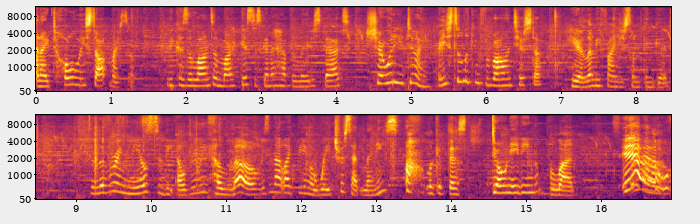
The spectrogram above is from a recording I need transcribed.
and I totally stopped myself. Because Alonzo Marcus is gonna have the latest bags. Cher, what are you doing? Are you still looking for volunteer stuff? Here, let me find you something good. Delivering meals to the elderly? Hello, isn't that like being a waitress at Lenny's? Oh, look at this. Donating blood. Ew!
